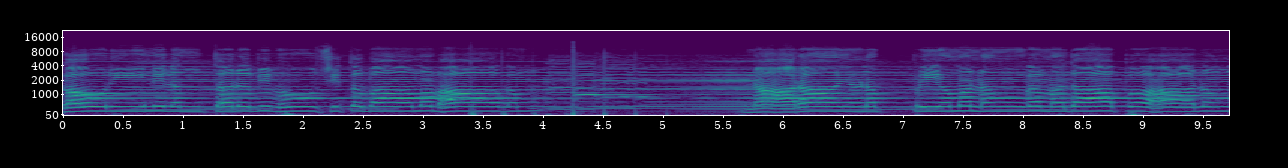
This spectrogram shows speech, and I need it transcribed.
गौरीनिरन्तरविभूषितवामभागम् नारायणप्रियमनङ्गमदापहारम्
